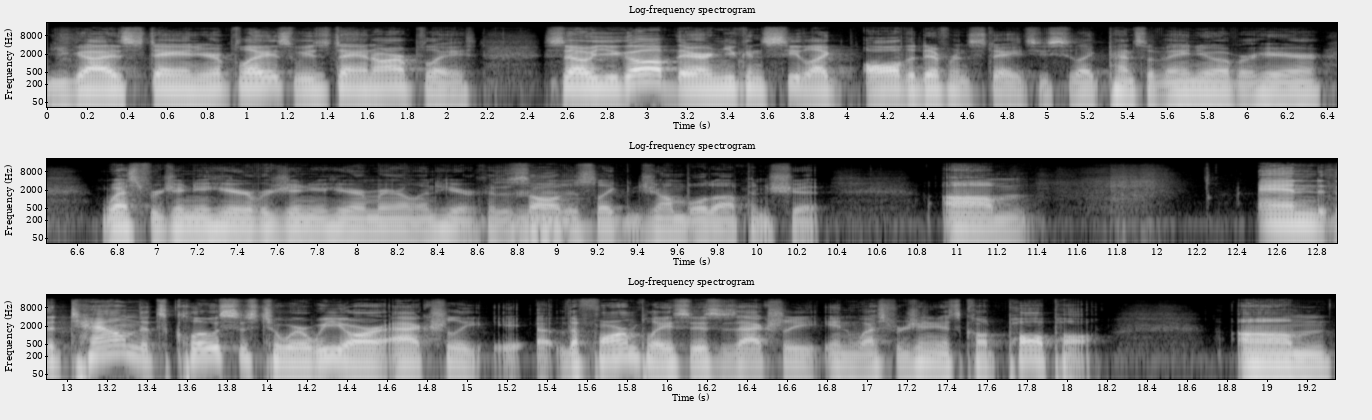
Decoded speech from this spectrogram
You guys stay in your place. We stay in our place." So you go up there and you can see like all the different states. You see like Pennsylvania over here, West Virginia here, Virginia here, Maryland here, because it's all just like jumbled up and shit. Um, and the town that's closest to where we are actually, uh, the farm place is, is actually in West Virginia. It's called Paw Paw. Um,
